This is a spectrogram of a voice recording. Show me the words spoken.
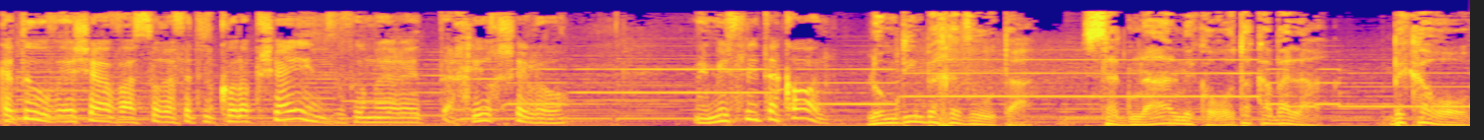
כתוב, אש אהבה שורפת את כל הפשעים, זאת אומרת, החיוך שלו ממיס לי את הכל. לומדים בחברותה, סדנה על מקורות הקבלה. בקרוב,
